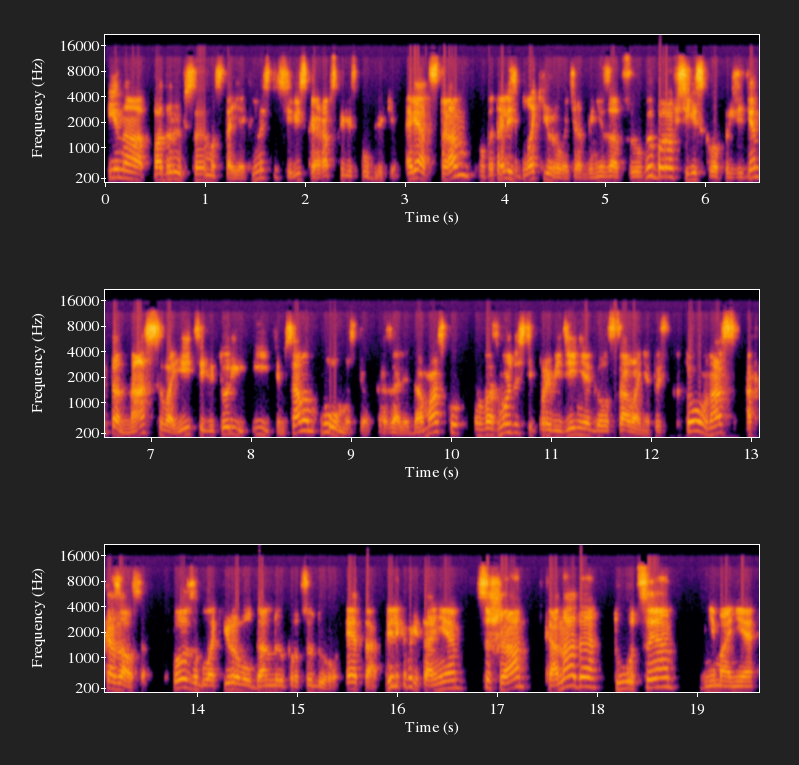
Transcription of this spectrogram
и на подрыв самостоятельности Сирийской Арабской Республики. Ряд стран попытались блокировать организацию выборов сирийского президента на своей территории и тем самым полностью отказали Дамаску в возможности проведения голосования. То есть кто у нас отказался? Кто заблокировал данную процедуру? Это Великобритания, США, Канада, Турция, внимание,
